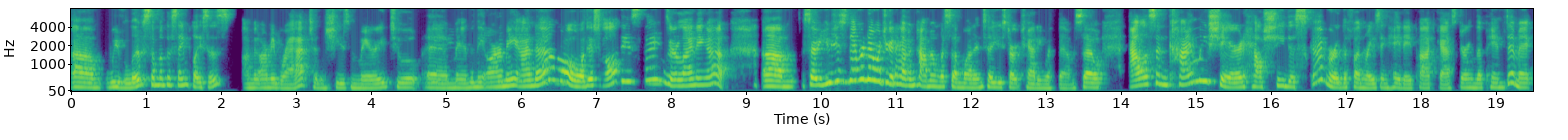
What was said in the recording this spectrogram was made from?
Um, we've lived some of the same places. I'm an Army brat, and she's married to a man in the Army. I know, just all these things are lining up. Um, so you just never know what you're going to have in common with someone until you start chatting with them. So Allison kindly shared how she discovered the Fundraising HayDay podcast during the pandemic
